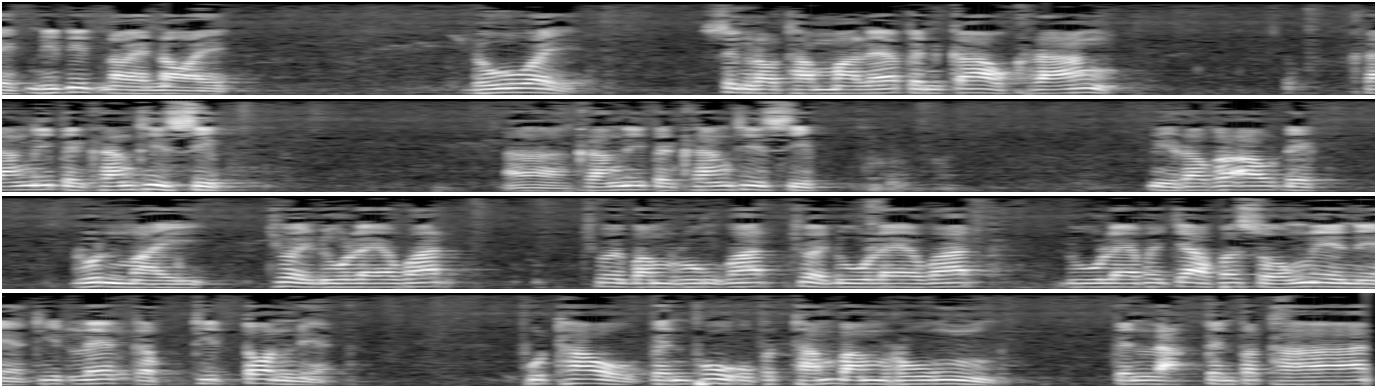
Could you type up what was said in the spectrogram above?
เด็กนิดๆหน่อยๆด้วย ซึ่งเราทำมาแล้วเป็นเก้าครั้ง ครั้งนี้เป็นครั้งที่สิบครั้งนี้เป็นครั้งที่สิบนี่เราก็เอาเด็กรุ่นใหม่ช่วยดูแลวัด ช่วยบำรุงวัด ช่วยดูแลวัด ดูแลพระเจ้าพระสงฆ์เนี่ยเนี่ยทิศเล็กกับทิศต้นเนี่ยผู้เท่าเป็นผู้อุปถัมภ์บำรุง เป็นหลักเป็นประธาน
